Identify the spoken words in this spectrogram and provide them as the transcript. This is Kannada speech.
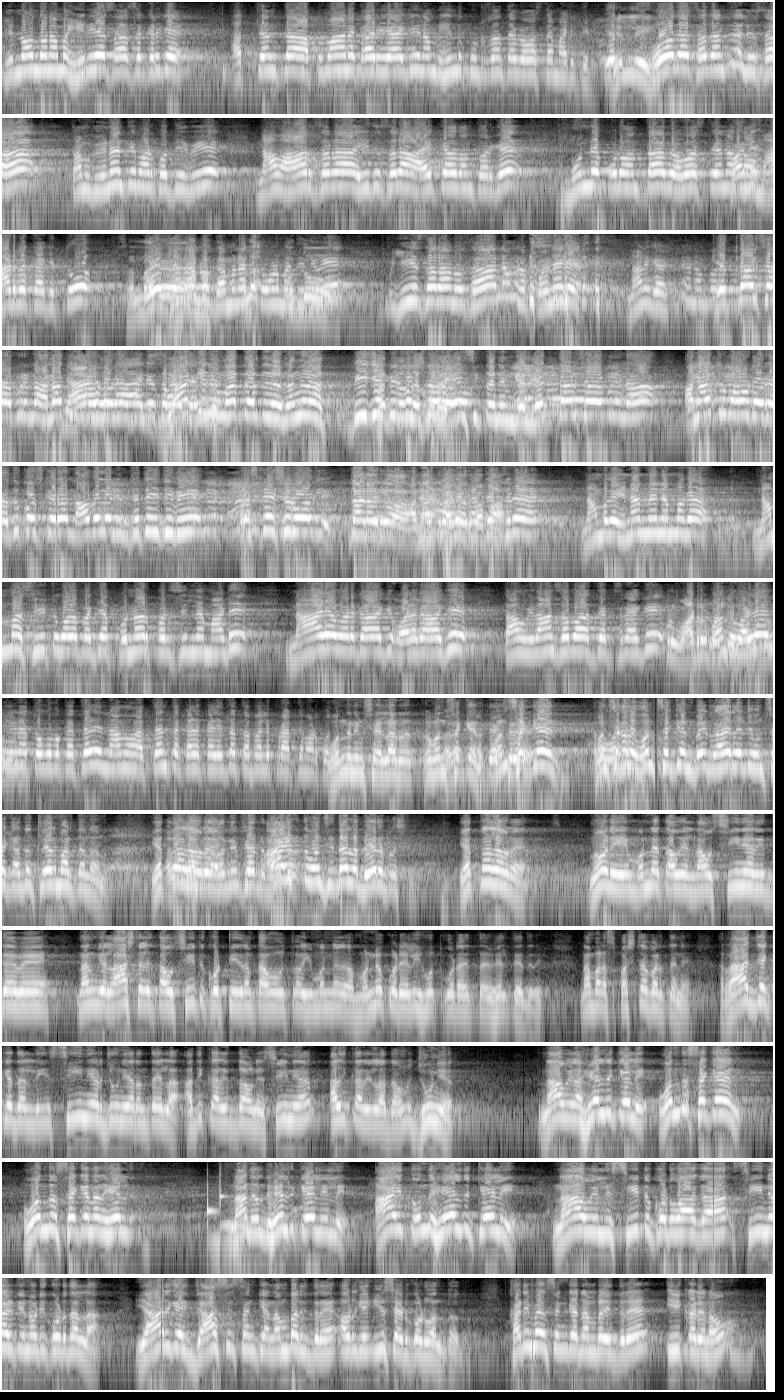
ಇನ್ನೊಂದು ನಮ್ಮ ಹಿರಿಯ ಶಾಸಕರಿಗೆ ಅತ್ಯಂತ ಅಪಮಾನಕಾರಿಯಾಗಿ ನಮ್ಮ ಹಿಂದೆ ಕುಂಡ್ರಿಸುವಂತ ವ್ಯವಸ್ಥೆ ಮಾಡಿದ್ದೀರಿ? ಹೋದ ಸದನದಲ್ಲಿ ಸಹ ತಮಗೆ ವಿನಂತಿ ಮಾಡ್ಕೊತೀವಿ ನಾವು ಆರು ಸಲ ಐದು ಸಲ ಆಯ್ಕೆ ಆದಂತವ್ರಿಗೆ ಮುಂದೆ ಕೊಡುವಂತ ವ್ಯವಸ್ಥೆಯನ್ನು ನಾವು ಮಾಡಬೇಕಾಗಿತ್ತು. ಗಮನಕ್ಕೆ ತಗೊಂಡು ಬಂದಿದ್ದೀವಿ. ಈ ಸಲನು ಸಹ ನಮ್ಮ ಕೊನೆಗೆ ನನಗೆ ಅಷ್ಟೇ ನಂಬರ್ ಯತ್ನಾಳ್ ಸಾಹೇಬ್ರನ್ನ ಅನಾಥ ಮಾನ್ಯ ಸಭಾಧ್ಯಕ್ಷರು. ಯಾಕೆ ನೀವು ಮಾತಾಡ್ತೀರಾ ರಂಗನಾಥ್. ಬಿಜೆಪಿ ಪಕ್ಷದವರು ಏನ್ ಸಿಗ್ತಾ ನಿಮ್ಗೆ ಅಲ್ಲಿ? ಯತ್ನಾಳ್ ಸಾಹೇಬ್ರನ್ನ ಅನಾಥರು ಮಾಡ್ಬಿಟ್ಟವ್ರೆ ಅದಕ್ಕೋಸ್ಕರ ನಾವೆಲ್ಲ ನಿಮ್ ಜೊತೆ ಇದ್ದೀವಿ. ಪ್ರಶ್ನೆ ಶುರು ಅವರು ನಮಗ ಪಾಪ. ಅಧ್ಯಕ್ಷರೇ ನಮಗೆ ಇನ್ನೊಮ್ಮೆ ನಮಗ ನಮ್ಮ ಸೀಟುಗಳ ಬಗ್ಗೆ ಪುನರ್ ಪರಿಶೀಲನೆ ಮಾಡಿ ನಾಳೆ ಒಳಗಾಗಿ ಒಳಗಾಗಿ ತಾವು ವಿಧಾನಸಭಾ ಅಧ್ಯಕ್ಷರಾಗಿ bottle ಒಂದು ಒಳ್ಳೆಯ ನಿರ್ಣಯ ತಗೋಬೇಕಂತೇಳಿ ನಾವು ಅತ್ಯಂತ ಕಳಕಳಿಯಿಂದ ತಮ್ಮಲ್ಲಿ ಪ್ರಾರ್ಥನೆ ಮಾಡ್ಕೊಂಡು ಒಂದು ನಿಮಿಷ ಎಲ್ಲರೂ ಒಂದ್ ಸೆಕೆಂಡ್ ಒಂದ್. ಸೆಕೆಂಡ್ ಒಂದ್ ಸೆಕೆಂಡ್ ಒಂದ್ ಸೆಕೆಂಡ್ ಬೈ ರಾಯ ರೆಡ್ಡಿ ಒಂದ್ ಸೆಕೆಂಡ್ ಅದು ಕ್ಲಿಯರ್ ಮಾಡ್ತೇನೆ ನಾನು. ಯತ್ನಾಲ್ ಅವರೇ ಒಂದ್ ನಿಮಿಷ ಆಯ್ತು ಒಂದ್ ಇದಲ್ಲ ಬೇರೆ ಪ್ರಶ್ನೆ. ಯತ್ನಾಲ್ ಅವರೇ ನೋಡಿ ಮೊನ್ನೆ ತಾವು ಇಲ್ಲಿ ನಾವು ಸೀನಿಯರ್ ಇದ್ದೇವೆ ನಮಗೆ ಲಾಸ್ಟಲ್ಲಿ ತಾವು ಸೀಟ್ ಕೊಟ್ಟಿದ್ರೆ ಅಂತ ತಾವು ತಾವು ಈ ಮೊನ್ನೆ ಮೊನ್ನೆ ಕೂಡ ಎಲ್ಲಿ ಹೊತ್ತು ಕೂಡ ಅಂತ ಹೇಳ್ತಾ ಇದ್ರಿ. ನಮ್ಮನ್ನ ಸ್ಪಷ್ಟ ಬರ್ತೇನೆ. ರಾಜಕೀಯದಲ್ಲಿ ಸೀನಿಯರ್ ಜೂನಿಯರ್ ಅಂತ ಇಲ್ಲ. ಅಧಿಕಾರ ಇದ್ದವನೇ ಸೀನಿಯರ್ ಅಧಿಕಾರ ಇಲ್ಲದವನು ಜೂನಿಯರ್ ನಾವಿನ ಹೇಳ್ದು ಕೇಳಿ. ಒಂದು ಸೆಕೆಂಡ್ ಒಂದು ಸೆಕೆಂಡ್ ನಾನು ಹೇಳಿ ನಾನು ಒಂದು ಹೇಳ್ದು ಕೇಳಿ ಇಲ್ಲಿ. ಆಯ್ತು, ಒಂದು ಹೇಳ್ದು ಕೇಳಿ. ನಾವು ಇಲ್ಲಿ ಸೀಟ್ ಕೊಡುವಾಗ ಸೀನಿಯಾರಿಟಿ ನೋಡಿ ಕೊಡುದಲ್ಲ. ಯಾರಿಗೆ ಜಾಸ್ತಿ ಸಂಖ್ಯೆ ನಂಬರ್ ಇದ್ದರೆ ಅವರಿಗೆ ಈ ಸೈಡ್ ಕೊಡುವಂಥದ್ದು. ಕಡಿಮೆ ಸಂಖ್ಯೆ ನಂಬರ್ ಇದ್ದರೆ ಈ ಕಡೆ ನಾವು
